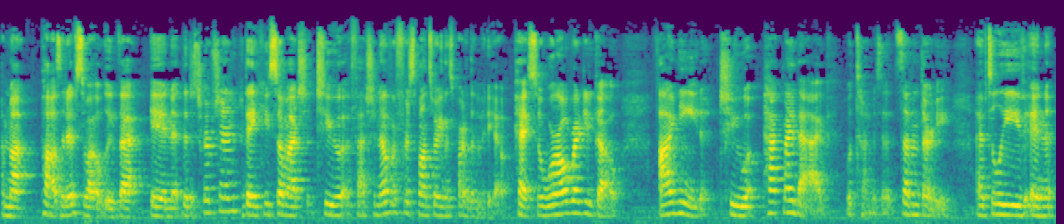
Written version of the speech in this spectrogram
I'm not positive, so I'll leave that in the description. Thank you so much to Fashion Nova for sponsoring this part of the video. Okay, so we're all ready to go. I need to pack my bag. What time is it? 7.30. I have to leave in,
